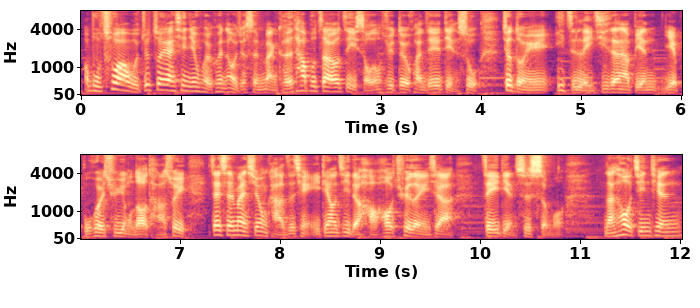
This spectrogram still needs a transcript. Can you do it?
啊不错啊，我就最爱现金回馈，那我就申办。可是他不知道要自己手动去兑换这些点数，就等于一直累积在那边，也不会去用到它。所以在申办信用卡之前，一定要记得好好确认一下这一点是什么。然后今天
